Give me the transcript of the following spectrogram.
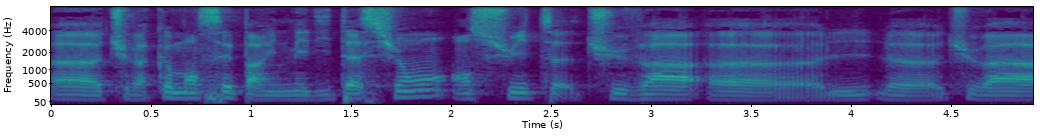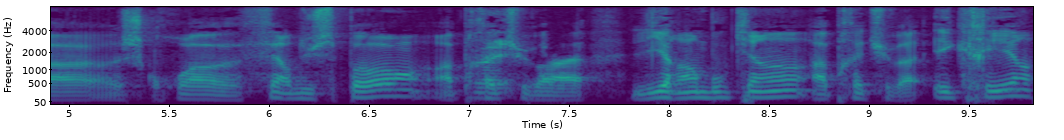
Euh, tu vas commencer par une méditation, ensuite tu vas, euh, tu vas, je crois, faire du sport. Après, tu vas lire un bouquin. Après, tu vas écrire,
